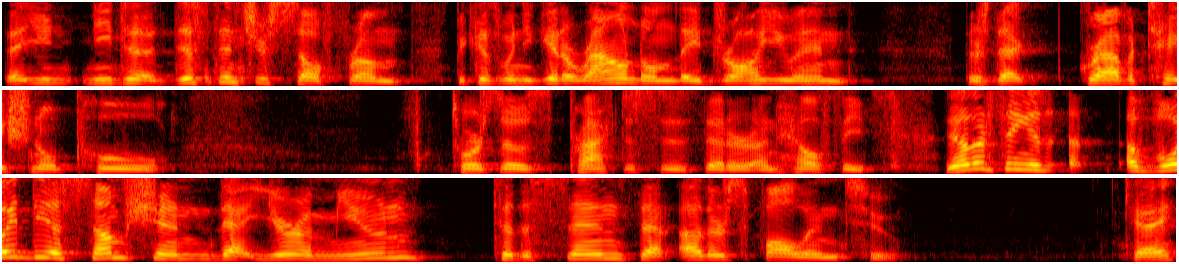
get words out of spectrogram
that you need to distance yourself from because when you get around them, they draw you in. There's that gravitational pull towards those practices that are unhealthy. The other thing is uh, avoid the assumption that you're immune to the sins that others fall into. Okay?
